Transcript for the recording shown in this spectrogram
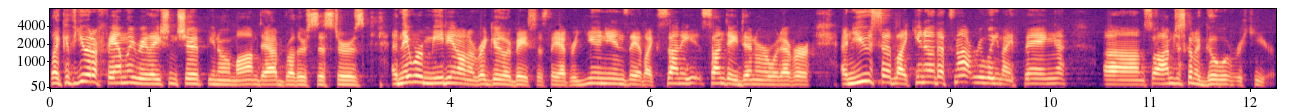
Like if you had a family relationship, you know, mom, dad, brothers, sisters, and they were meeting on a regular basis, they had reunions, they had like Sunday, Sunday dinner or whatever, and you said like, you know, that's not really my thing, um, so I'm just going to go over here.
